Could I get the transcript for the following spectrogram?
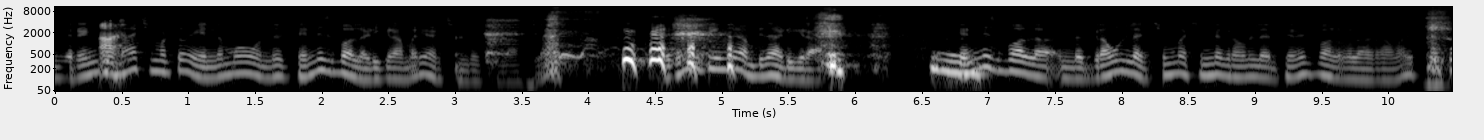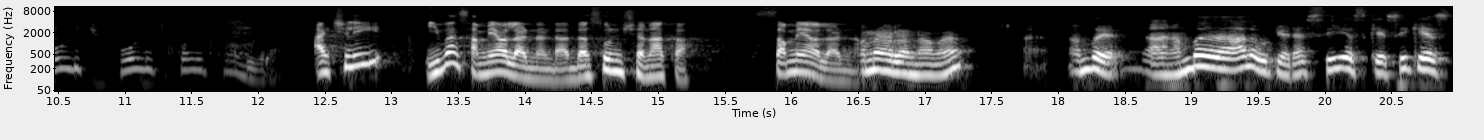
இந்த ரெண்டு. மேட்ச் மட்டும் என்னமோ வந்து டென்னிஸ் பால் அடிக்கிற மாதிரி அடிச்சுட்டு இருக்காங்க அப்படிதான் அடிக்கிறா டென்னிஸ் பால்ல இந்த கிரவுண்ட்ல சும்மா சின்ன கிரவுண்ட்ல டென்னிஸ் பால் விளையாடுற மாதிரி போலிச்சு போலிச்சு போலிச்சு அடிக்கிறா ஆக்சுவலி இவன் செம்மையா விளையாடினான்டா. தசுன் ஷனாக்கா செம்மையா விளையாடினான். தமிழ்ல நாம நம்ம நம்ம ஆளை விட்டியாடா CSK CKS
